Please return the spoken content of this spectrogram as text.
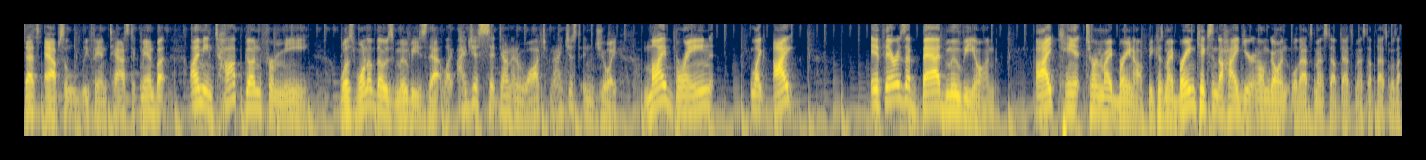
That's absolutely fantastic, man. But I mean, Top Gun for me was one of those movies that like I just sit down and watch and I just enjoy. My brain like I if there is a bad movie on, I can't turn my brain off because my brain kicks into high gear and I'm going, well, that's messed up, that's messed up, that's messed up.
